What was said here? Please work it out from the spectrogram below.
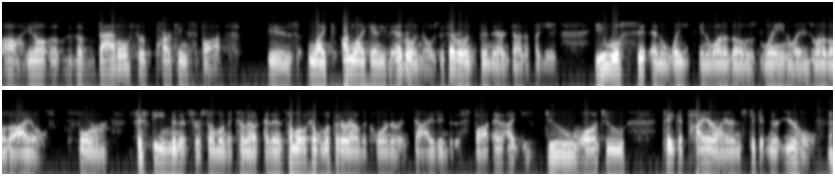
Oh, you know, the battle for parking spots is like unlike anything. Everyone knows this. Everyone's been there and done it. But you, you will sit and wait in one of those laneways, one of those aisles, for 15 minutes for someone to come out, and then someone will come whipping around the corner and dive into the spot. And I, you do want to take a tire iron and stick it in their ear hole.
